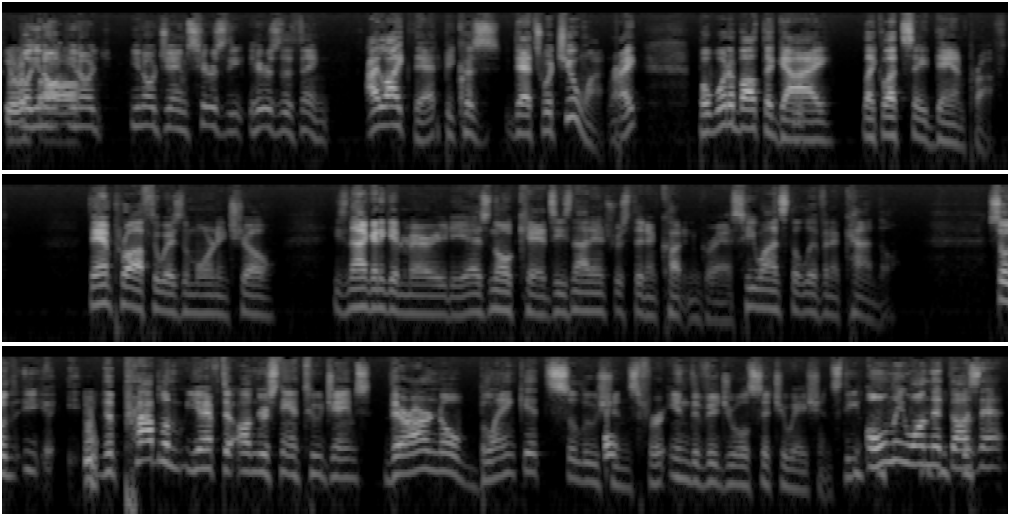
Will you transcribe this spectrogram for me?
Give well, you know, all- you know, you know, James. Here's the here's the thing. I like that because that's what you want, right? But what about the guy, like let's say Dan Proft? Dan Proft, who has the morning show, he's not going to get married. He has no kids. He's not interested in cutting grass. He wants to live in a condo. So the, the problem you have to understand too, James, there are no blanket solutions for individual situations. The only one that does that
